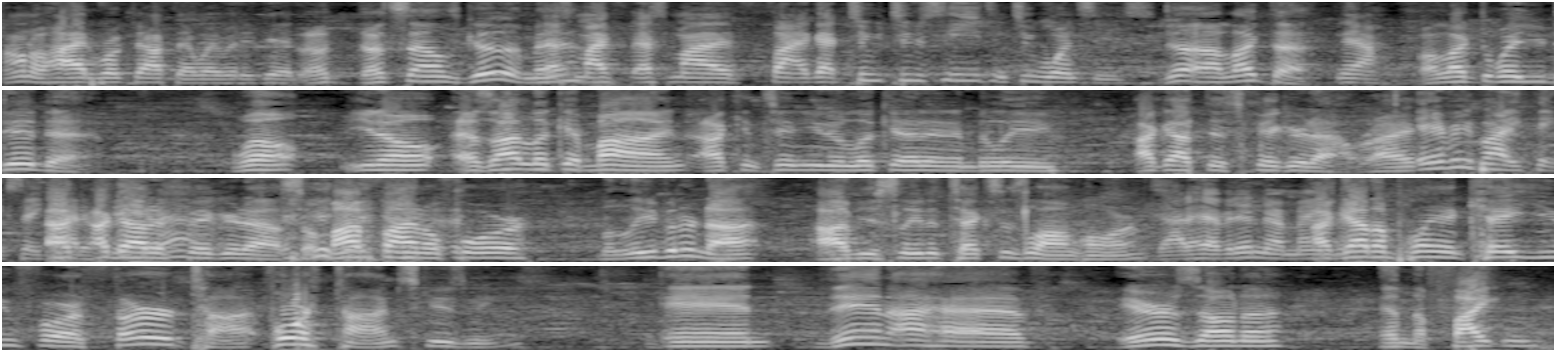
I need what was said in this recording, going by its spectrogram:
I don't know how it worked out that way, but it did. That, that sounds good, man. That's my that's my. I got two two seeds and two one seeds. yeah, I like that. Yeah. I like the way you did that. Well, you know, as I look at mine, I continue to look at it and believe I got this figured out, right? Everybody thinks they got I, it. I got it out. figured out. So my final four, believe it or not, obviously the Texas Longhorns. Gotta have it in there, man. I got them playing KU for a third time, fourth time, excuse me. And then I have Arizona and the fighting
